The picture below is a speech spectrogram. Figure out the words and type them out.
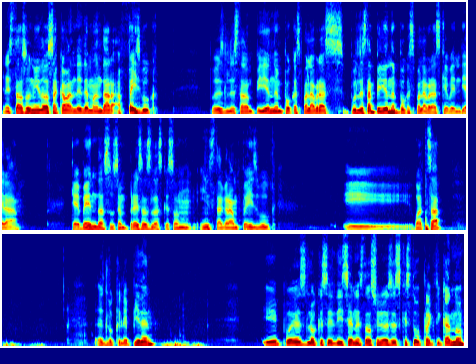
En Estados Unidos acaban de demandar a Facebook pues le estaban pidiendo en pocas palabras, pues le están pidiendo en pocas palabras que vendiera, que venda sus empresas, las que son Instagram, Facebook y WhatsApp. Es lo que le piden. Y pues lo que se dice en Estados Unidos es que estuvo practicando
